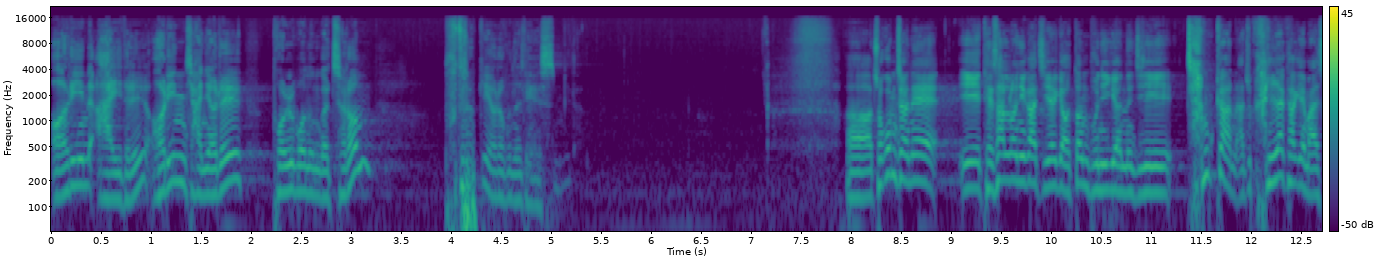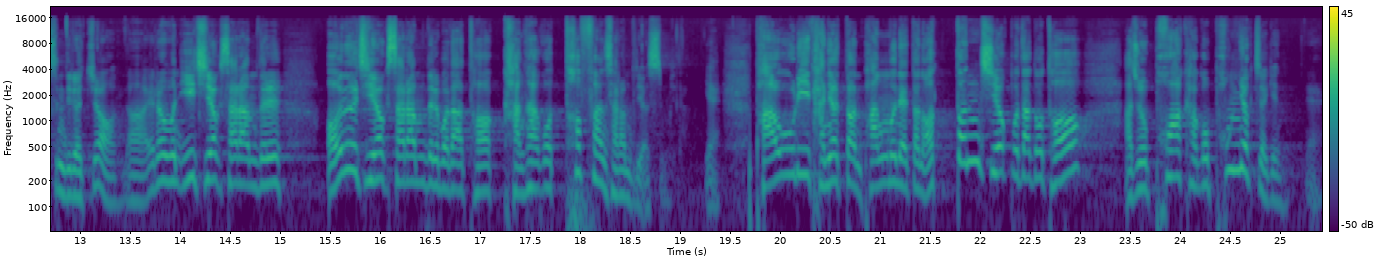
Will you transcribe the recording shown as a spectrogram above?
어린 아이들, 어린 자녀를 돌보는 것처럼 부드럽게 여러분을 대했습니다. 어, 조금 전에 이 데살로니가 지역이 어떤 분위기였는지 잠깐 아주 간략하게 말씀드렸죠. 어, 여러분 이 지역 사람들 어느 지역 사람들보다 더 강하고 터프한 사람들이었습니다. 예, 바울이 다녔던 방문했던 어떤 지역보다도 더 아주 포악하고 폭력적인 예,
